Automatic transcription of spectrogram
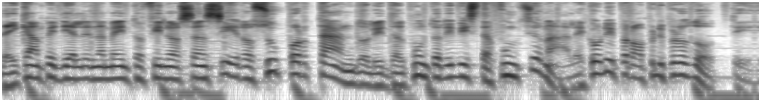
dai campi di allenamento fino a San Siro, supportandoli dal punto di vista funzionale con i propri prodotti.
